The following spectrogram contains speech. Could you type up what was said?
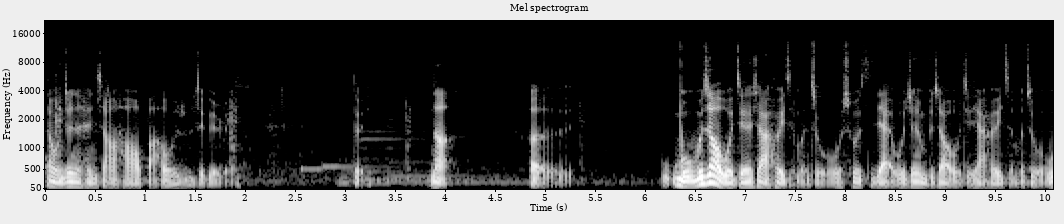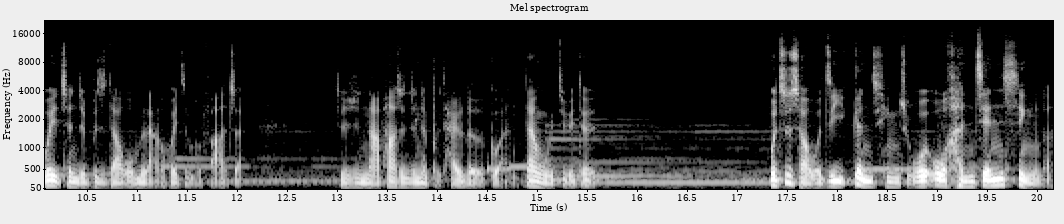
但我真的很想要好好把握住这个人，对，那呃，我不知道我接下来会怎么做。我说实在，我真的不知道我接下来会怎么做。我也甚至不知道我们两个会怎么发展。就是哪怕是真的不太乐观，但我觉得，我至少我自己更清楚，我我很坚信了。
